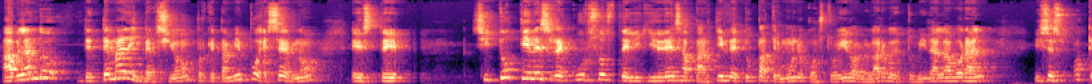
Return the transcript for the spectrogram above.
hablando de tema de inversión, porque también puede ser, ¿no? Este, si tú tienes recursos de liquidez a partir de tu patrimonio construido a lo largo de tu vida laboral, dices, ok,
